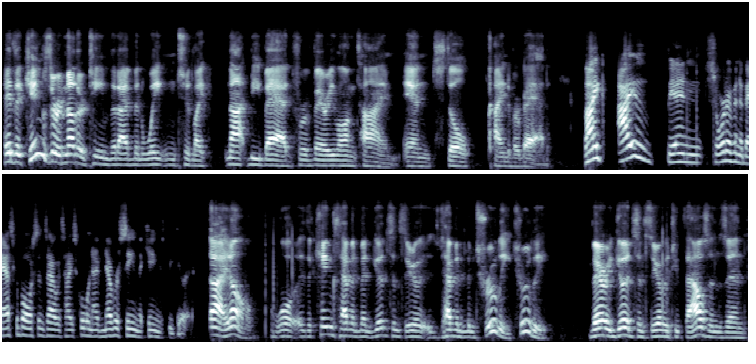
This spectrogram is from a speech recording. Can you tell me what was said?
Hey, the Kings are another team that I've been waiting to like not be bad for a very long time and still kind of are bad. Mike, I've been sort of into basketball since I was high school and I've never seen the Kings be good. I know. Well, the Kings haven't been good since the haven't been truly, truly very good since the early 2000s, and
